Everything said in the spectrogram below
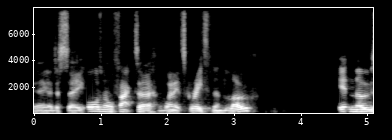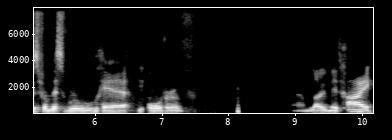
Okay, I just say ordinal factor when it's greater than low. It knows from this rule here the order of um, low, mid, high.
